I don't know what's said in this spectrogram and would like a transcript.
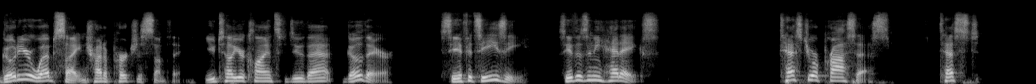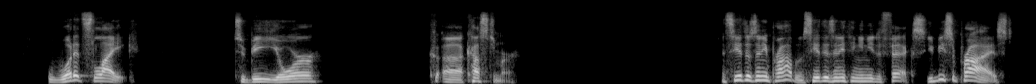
go to your website and try to purchase something. You tell your clients to do that, go there. See if it's easy. See if there's any headaches. Test your process. Test what it's like to be your uh, customer and see if there's any problems. See if there's anything you need to fix. You'd be surprised.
